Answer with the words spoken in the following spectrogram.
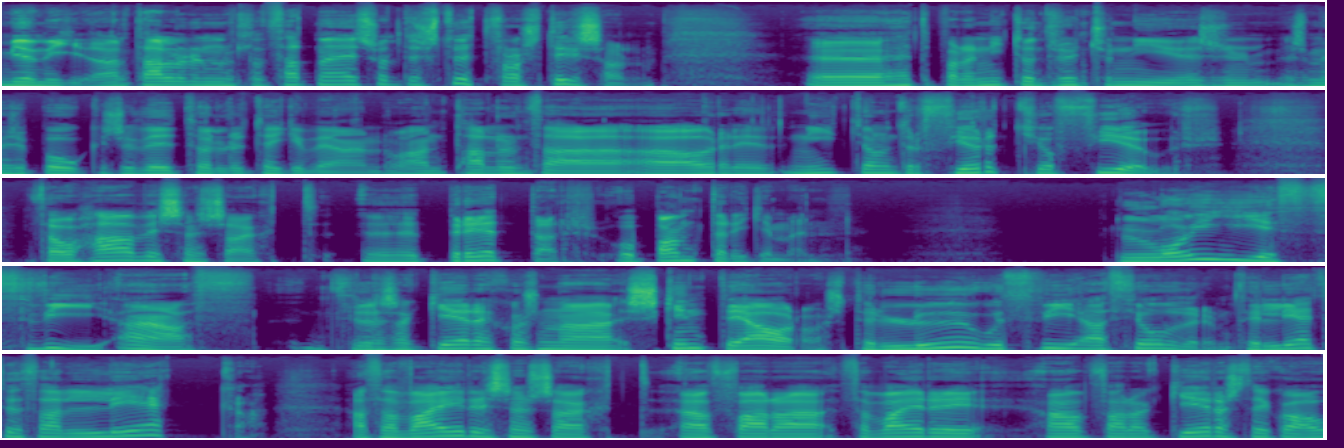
mjög mikið, hann talar um náttúrulega, þarna er svolítið stutt frá styrsánum uh, þetta er bara 1929 þessum, þessum þessi bók, þessi viðtölur tekið við hann. Og hann talar um það að árið 1944 þá hafi sem sagt uh, brettar og bandaríkjumenn logið því að til þess að gera eitthvað svona skyndi árás þeir lugu því að þjóðurum þeir letu það leka að það væri sem sagt að fara, það væri að fara að gerast eitthvað á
